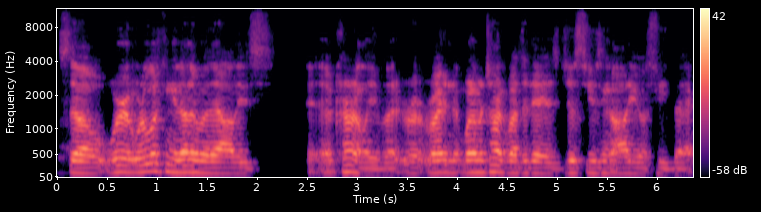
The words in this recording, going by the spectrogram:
so we're, we're looking at other modalities uh, currently, but right what I'm going to talk about today is just using audio feedback.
